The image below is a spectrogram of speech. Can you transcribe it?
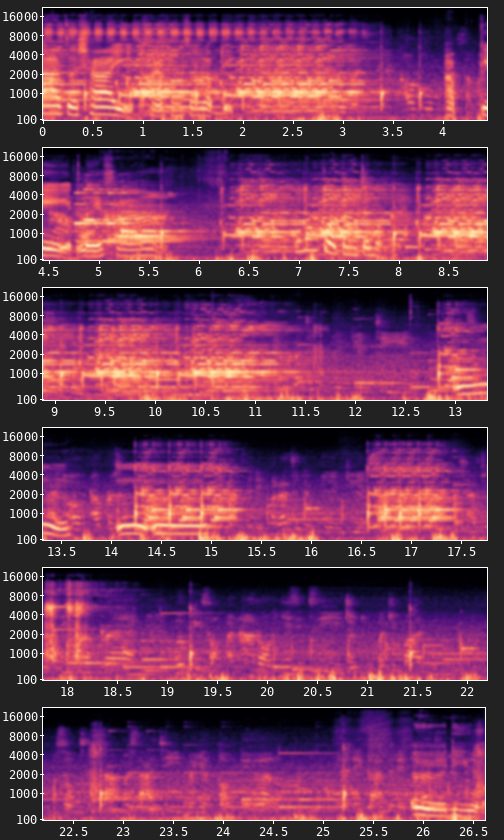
น่าจะใช่ขายของสำหรับเด็ก เกรดเลยค่ะ ไม่ต้องกลัวตังจะหมดนะอืออืออือเออ ดีว่ะ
